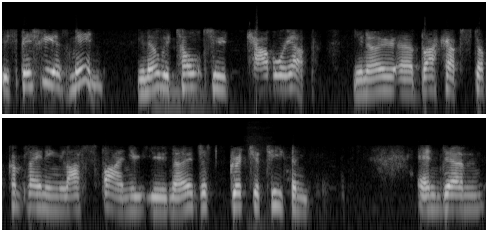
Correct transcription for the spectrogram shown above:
especially as men, you know, we're told to cowboy up. You know, uh, buck up, stop complaining, life's fine. You you know, just grit your teeth and and um,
